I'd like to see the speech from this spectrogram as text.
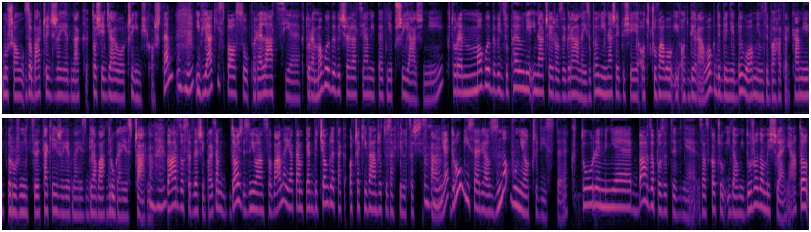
muszą zobaczyć, że jednak to się działo czyimś kosztem mhm. i w jaki sposób relacje, które które mogłyby być relacjami pewnie przyjaźni, które mogłyby być zupełnie inaczej rozegrane i zupełnie inaczej by się je odczuwało i odbierało, gdyby nie było między bohaterkami różnicy takiej, że jedna jest biała, druga jest czarna. Mhm. Bardzo serdecznie polecam, dość zniuansowane. Ja tam jakby ciągle tak oczekiwałam, że tu za chwilę coś się mhm. stanie. Drugi serial, znowu nieoczywisty, który mnie bardzo pozytywnie zaskoczył i dał mi dużo do myślenia, to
